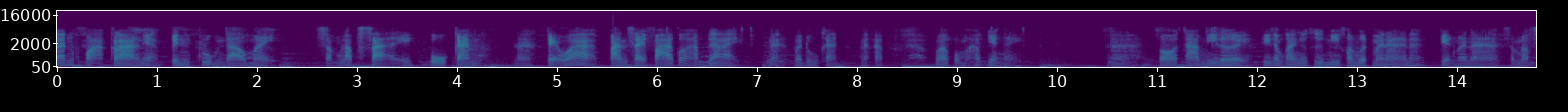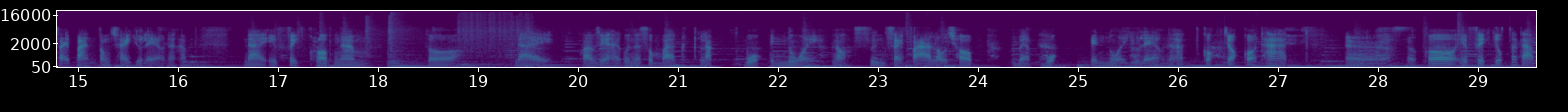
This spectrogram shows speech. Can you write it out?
ด้านขวากลางเนี่ยเป็นกลุ่มดาวใหม่สำหรับสายโปรกันนะแต่ว่าปั่นสายฟ้าก็อัพได้นะมาดูกันนะครับ ว่าผมอัพยังไงอ่าก็ตามนี้เลยที่สำคัญก็คือมี convert มานานะเปลี่ยนมานาสำหรับสายปั่นต้องใช้อยู่แล้วนะครับ ได้เอฟเฟกต์ครอบงำก็ได้ความเสียหายคุณสมบัติหลักบวกเป็นหน่วยเนาะซึ่งสายฟ้าเราชอบแบบบวก เป็นหน่วยอยู่แล้วนะครับเกาะเจาะเกาะธาตุเอ่อแล้วก็เอฟเฟกต์ยกระดับ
